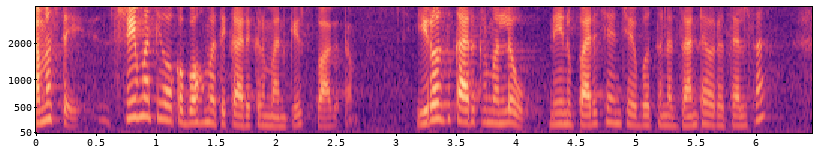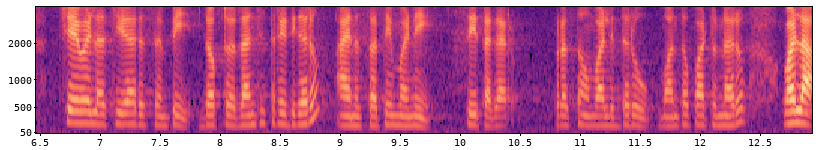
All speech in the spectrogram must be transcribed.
నమస్తే. శ్రీమతి ఒక బహుమతి కార్యక్రమానికి స్వాగతం. ఈరోజు కార్యక్రమంలో నేను పరిచయం చేయబోతున్న జంట ఎవరో తెలుసా? Chevella TRS MP doctor Ranjith Reddy garu ఆయన సతీమణి సీత గారు. ప్రస్తుతం వాళ్ళిద్దరూ మనతో పాటు ఉన్నారు. వాళ్ళ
